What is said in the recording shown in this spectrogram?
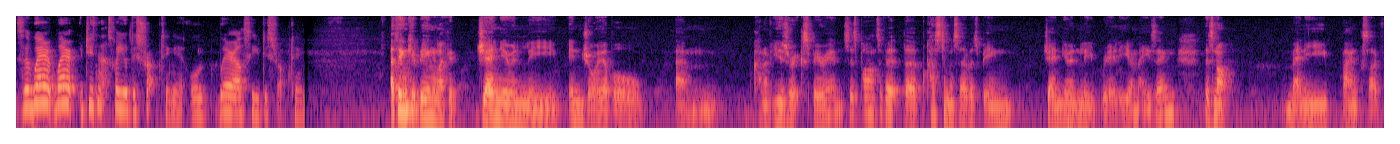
so? Where where do you think that's where you're disrupting it, or where else are you disrupting? I think it being like a genuinely enjoyable um, kind of user experience is part of it. The customer service being genuinely really amazing. There's not many banks I've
